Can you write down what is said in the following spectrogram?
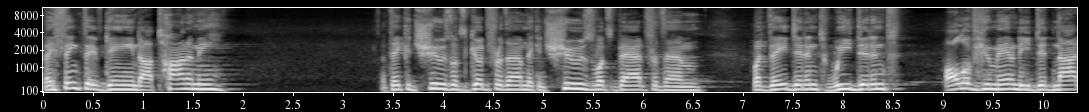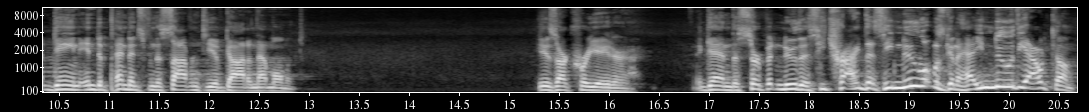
They think they've gained autonomy, that they can choose what's good for them, they can choose what's bad for them, but they didn't, we didn't. All of humanity did not gain independence from the sovereignty of God in that moment. He is our creator. Again, the serpent knew this. He tried this. He knew what was going to happen. He knew the outcome.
